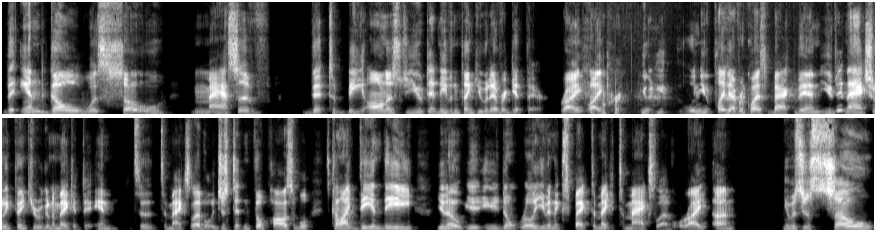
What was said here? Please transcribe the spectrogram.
the end goal was so massive that to be honest, you didn't even think you would ever get there, right? Like you, you when you played EverQuest back then, you didn't actually think you were going to make it to end to to max level. It just didn't feel possible. It's kind of like D and D. You know, you, you don't really even expect to make it to max level, right? Um, it was just so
